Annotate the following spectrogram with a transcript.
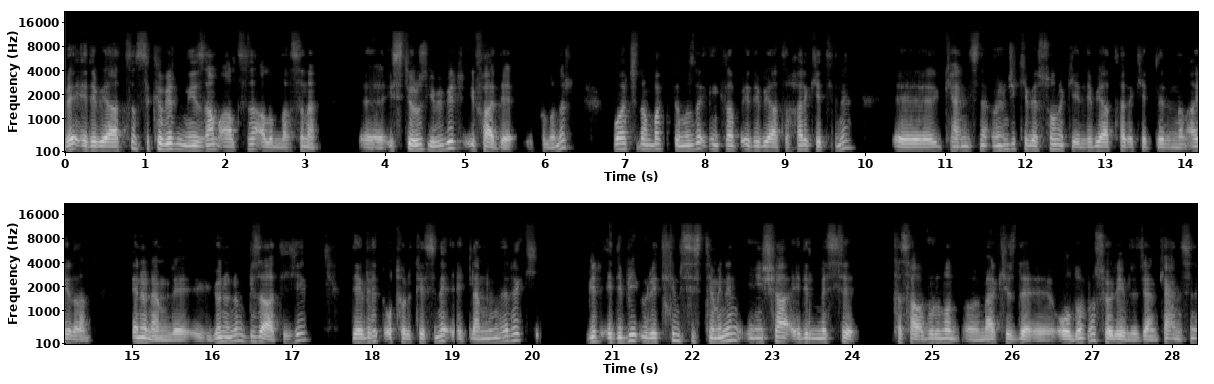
ve edebiyatın sıkı bir nizam altına alınmasını e, istiyoruz gibi bir ifade kullanır. Bu açıdan baktığımızda inkılap edebiyatı hareketini e, kendisine önceki ve sonraki edebiyat hareketlerinden ayıran en önemli yönünün bizatihi devlet otoritesine eklemlenerek bir edebi üretim sisteminin inşa edilmesi tasavvurunun e, merkezde e, olduğunu söyleyebiliriz. Yani kendisini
